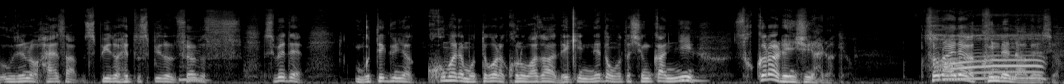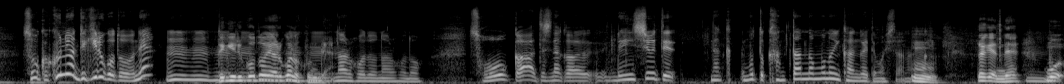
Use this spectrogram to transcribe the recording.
腕の速さスピードヘッドスピードそれと全て持っていくにはここまで持ってこないこの技はできんねえと思った瞬間に、うん、そこから練習に入るわけよ。その間が訓練なわけですよ。そうか国はできることをね、できることをやることが訓練。なるほどなるほど。そうか私なんか練習ってなんかもっと簡単なものに考えてました。うん、だけどね、うん、もう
